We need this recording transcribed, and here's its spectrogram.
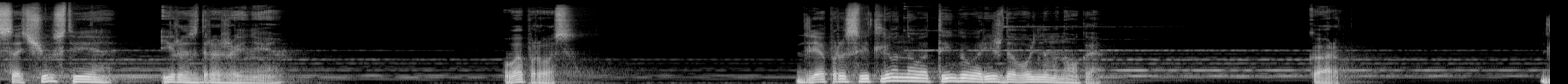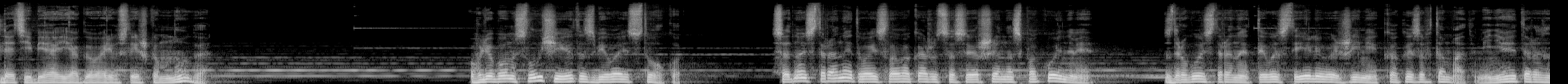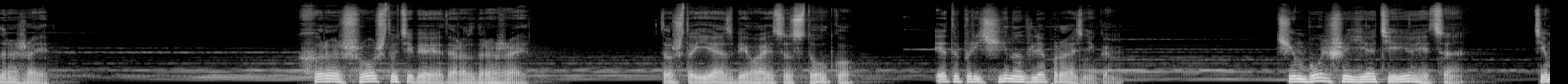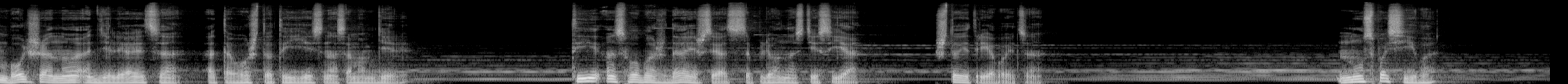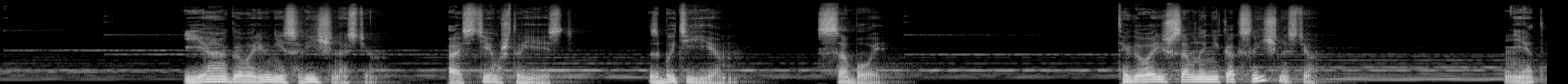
Сочувствие и раздражение. Вопрос. Для просветленного ты говоришь довольно много. Карл. Для тебя я говорю слишком много? В любом случае это сбивает с толку. С одной стороны, твои слова кажутся совершенно спокойными, с другой стороны, ты выстреливаешь ими, как из автомата. Меня это раздражает. Хорошо, что тебя это раздражает. То, что я сбивается с толку, это причина для праздника. Чем больше я теряется, тем больше оно отделяется от того, что ты есть на самом деле. Ты освобождаешься от сцепленности с «я», что и требуется. Ну, спасибо. Я говорю не с личностью, а с тем, что есть, с бытием, с собой. Ты говоришь со мной не как с личностью? Нет.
